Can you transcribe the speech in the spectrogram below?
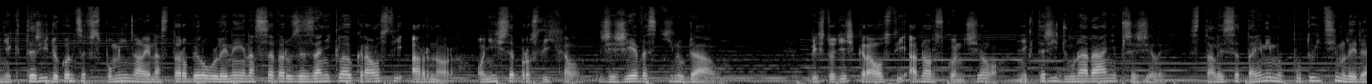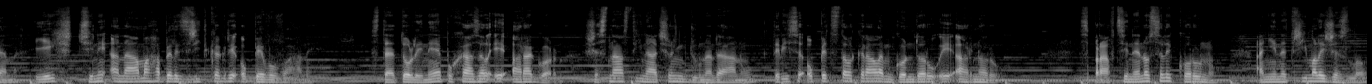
Někteří dokonce vzpomínali na starobylou linii na severu ze zaniklého království Arnor, o níž se proslýchalo, že žije ve stínu dál. Když totiž království Arnor skončilo, někteří Dunadáni přežili. Stali se tajným putujícím lidem, jejichž činy a námaha byly zřídka kdy opěvovány. Z této linie pocházel i Aragorn, 16. náčelník Dunadánu, který se opět stal králem Gondoru i Arnoru. Správci nenosili korunu, ani netřímali žezlo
